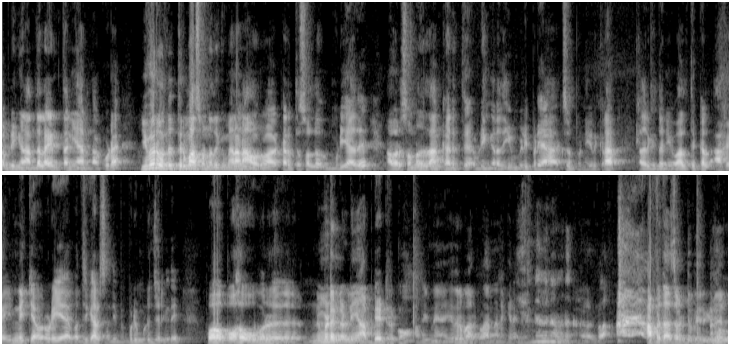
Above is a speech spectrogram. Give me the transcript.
அப்படிங்கிற அந்த லைன் தனியா இருந்தா கூட இவர் வந்து திரும்ப சொன்னதுக்கு மேல நான் ஒரு கருத்தை சொல்ல முடியாது. அவர் சொன்னதுதான் கருத்து அப்படிங்கிறதையும் வெளிப்படையாக அக்செப்ட் பண்ணியிருக்கிறார். அதற்கு தனி வாழ்த்துக்கள். ஆக இன்னைக்கு அவருடைய பத்திரிகையாளர் சந்திப்பு இப்படி முடிஞ்சிருக்குது. போக போக ஒவ்வொரு நிமிடங்கள்லயும் அப்டேட் இருக்கும் அப்படின்னு எதிர்பார்க்கலாம்னு நினைக்கிறேன். என்ன வேணா நடக்கலாம். அப்படிதான் சொல்லிட்டு போயிருக்கிறேன்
